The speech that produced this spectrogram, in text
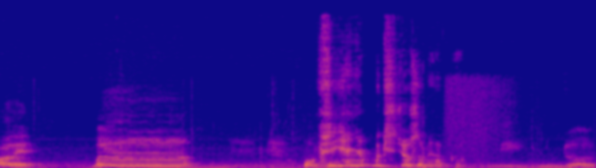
Abi bana Obsidyen yapmak istiyorsa bir dakika. bir dur.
